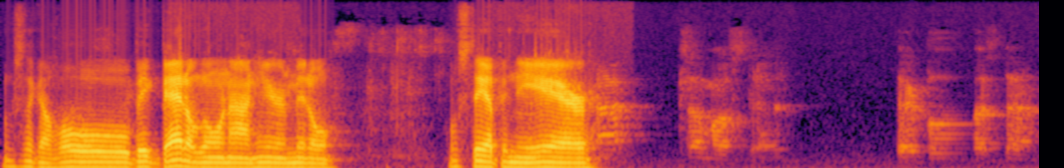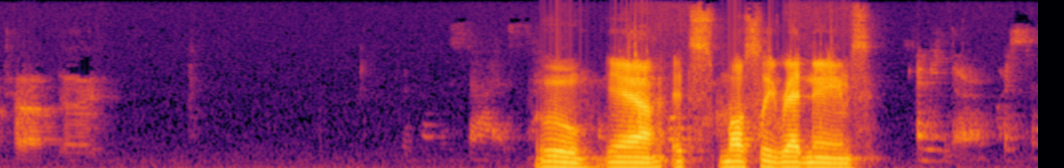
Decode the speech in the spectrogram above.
a Looks like a whole big battle going on here in middle. We'll stay up in the air. Ooh, yeah, it's mostly red names. I mean, crystal.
